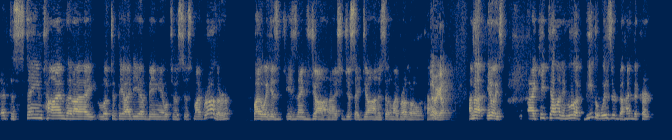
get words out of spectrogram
at the same time that I looked at the idea of being able to assist my brother. By the way, his his name's John. I should just say John instead of my brother all the time. There we go. I'm not, you know, he's. I keep telling him, look, be the wizard behind the curtain.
